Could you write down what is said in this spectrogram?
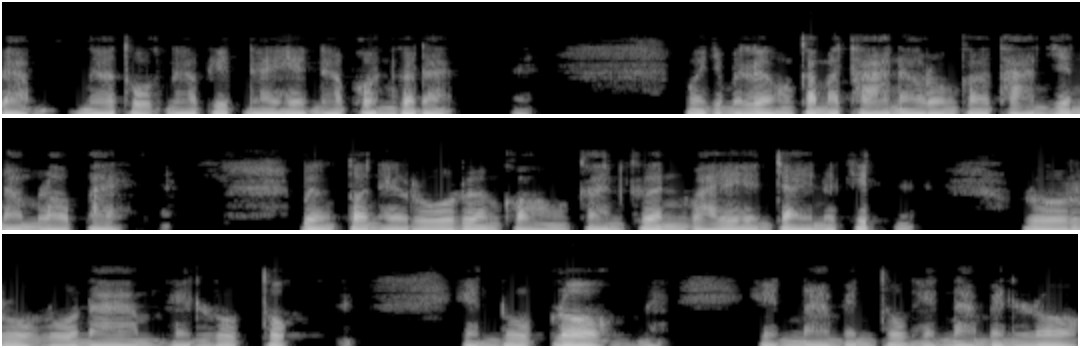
แบบเนื้อถูกเนื้อผิดเนื้อเหตุเนื้อผลก็ได้ มันจะเป็นเรื่องของกรรมฐานอารมณ์กรรมฐานที่นำเราไป เบื้องต้นให้รู้เรื่องของการเคลื่อนไหวเห็นใจนึกคิด รู้รูปรู้นาม เห็นรูปทุกข์เห็นรูปโลกเห็นนามเป็นทุกข์เห็นนามเป็นโลก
